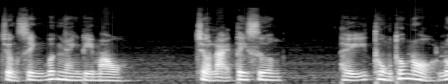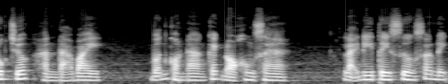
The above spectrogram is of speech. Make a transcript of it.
Trường sinh bước nhanh đi mau. Trở lại Tây Sương, Thấy thùng thuốc nổ lúc trước hắn đá bay, Vẫn còn đang cách đó không xa. Lại đi Tây Sương xác định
